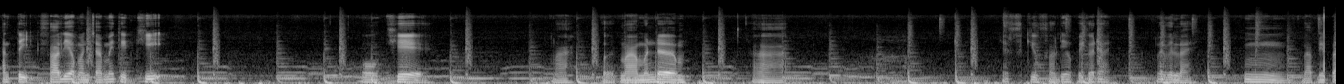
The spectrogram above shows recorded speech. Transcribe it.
อันติฟาเรียมันจะไม่ติดคิ โอเค มาเปิดมาเหมือนเดิม อ่ายัดสกิลฟาเรียไปก็ได้ ไม่เป็นไร อืม แบบนี้ไป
